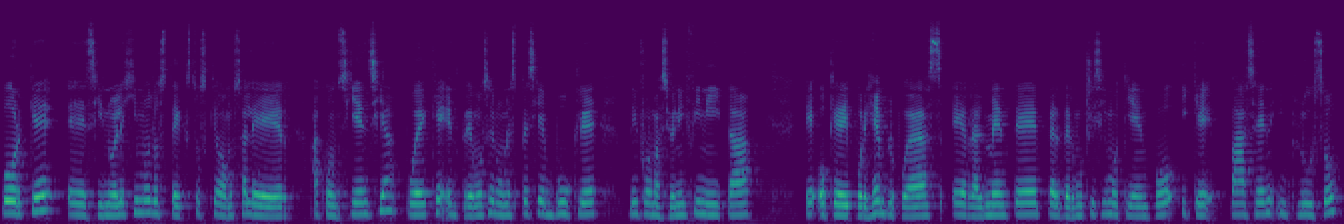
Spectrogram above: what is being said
porque eh, si no elegimos los textos que vamos a leer a conciencia, puede que entremos en una especie de bucle de información infinita eh, o que, por ejemplo, puedas eh, realmente perder muchísimo tiempo y que pasen incluso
